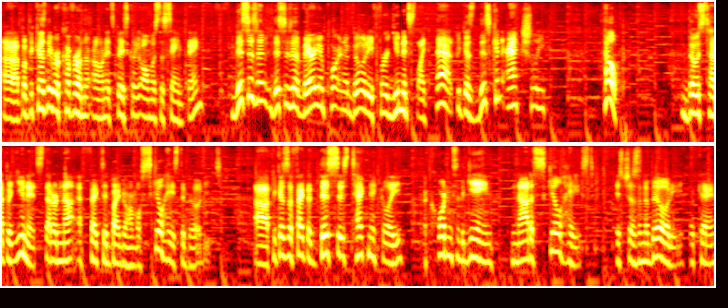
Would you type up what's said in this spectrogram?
Uh, but because they recover on their own, it's basically almost the same thing. This is a, this is a very important ability for units like that because this can actually help those type of units that are not affected by normal skill haste abilities. Uh, because the fact that this is technically, according to the game, not a skill haste. It's just an ability, okay?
